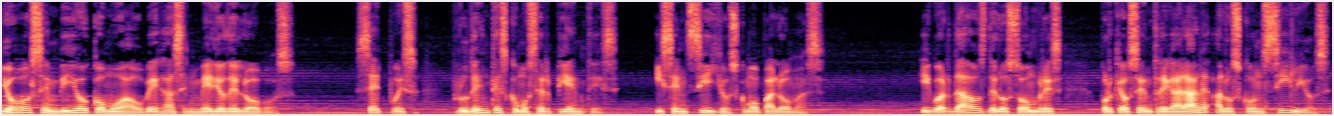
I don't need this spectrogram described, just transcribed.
yo os envío como a ovejas en medio de lobos. Sed pues prudentes como serpientes y sencillos como palomas. Y guardaos de los hombres, porque os entregarán a los concilios,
